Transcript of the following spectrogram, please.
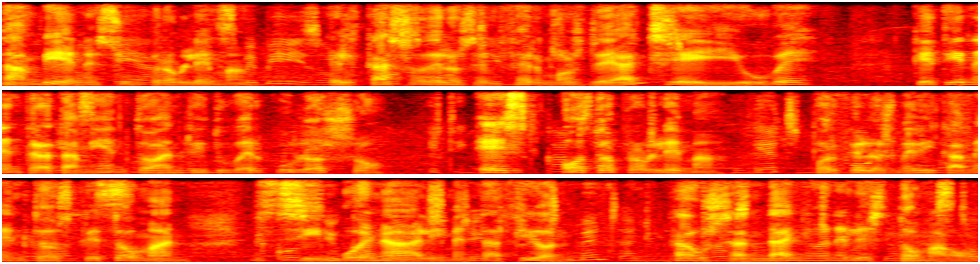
también es un problema. El caso de los enfermos de HIV que tienen tratamiento antituberculoso es otro problema, porque los medicamentos que toman sin buena alimentación causan daño en el estómago.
